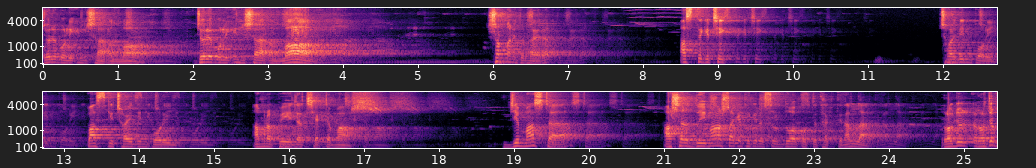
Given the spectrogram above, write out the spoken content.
জোরে বলি ইনশা আল্লাহ জোরে বলি ইনশা আল্লাহ সম্মানিত ভাইরা আজ থেকে ঠিক ছয় দিন পরেই পাঁচ কি ছয় দিন পরেই আমরা পেয়ে যাচ্ছি একটা মাস। যে মাসটা আসার দুই মাস আগে থেকে রসুল দোয়া করতে থাকতেন, আল্লাহ রজব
